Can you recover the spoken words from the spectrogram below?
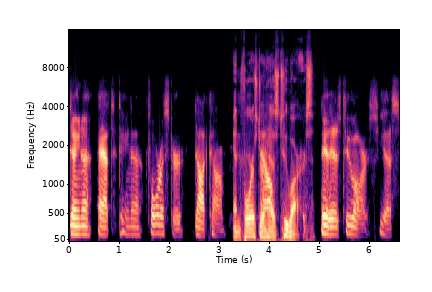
dana at danaforrester.com. And Forrester Now- has two R's. It has two R's, yes.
